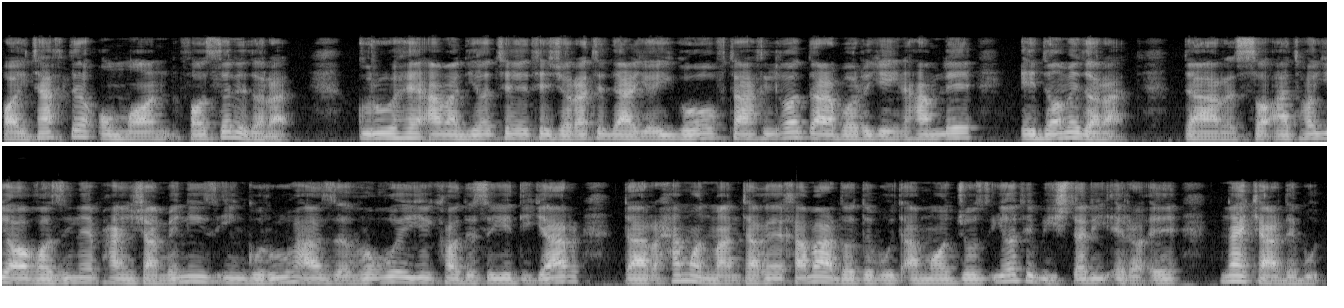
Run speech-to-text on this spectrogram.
پایتخت عمان فاصله دارد. گروه عملیات تجارت دریایی گفت تحقیقات درباره این حمله ادامه دارد. در ساعتهای آغازین پنجشنبه نیز این گروه از وقوع یک حادثه دیگر در همان منطقه خبر داده بود اما جزئیات بیشتری ارائه نکرده بود.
